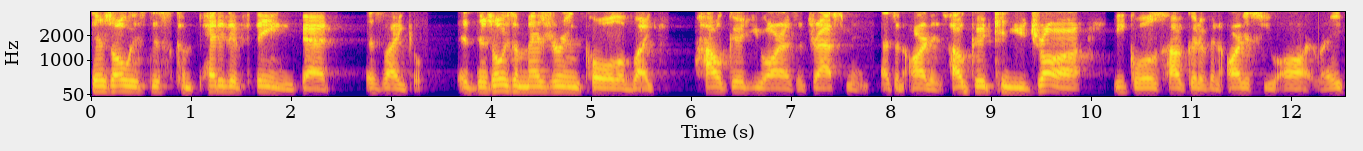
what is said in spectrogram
there's always this competitive thing that is like there's always a measuring pole of like how good you are as a draftsman, as an artist. How good can you draw equals how good of an artist you are, right?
